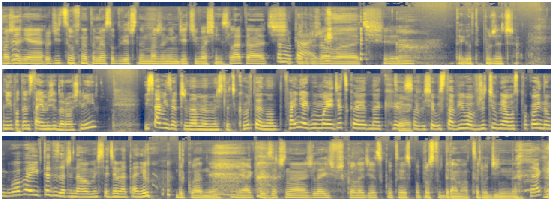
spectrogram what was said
marzenie rodziców, natomiast odwiecznym marzeniem dzieci właśnie jest latać, No tak. podróżować, e, tego typu rzeczy. No i potem stajemy się dorośli i sami zaczynamy myśleć, kurde, no fajnie jakby moje dziecko jednak Tak. sobie się ustawiło w życiu, miało spokojną głowę i wtedy zaczynało myśleć o lataniu. Dokładnie. Jak zaczyna źle iść w szkole dziecku, to jest po prostu dramat rodzinny. Tak?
